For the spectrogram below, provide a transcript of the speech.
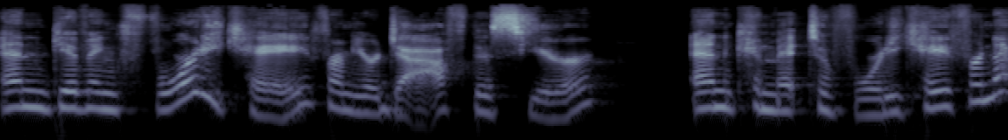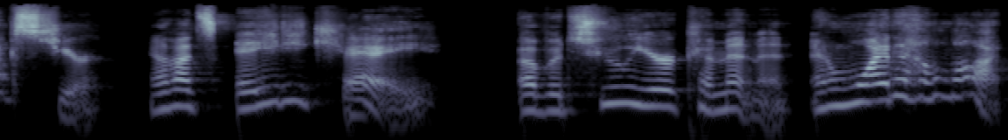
and giving 40K from your DAF this year and commit to 40K for next year? Now that's 80K of a two year commitment. And why the hell not?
